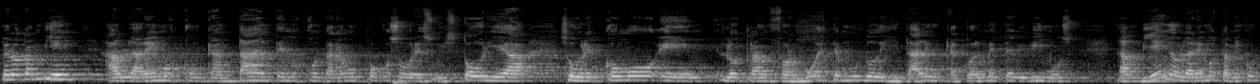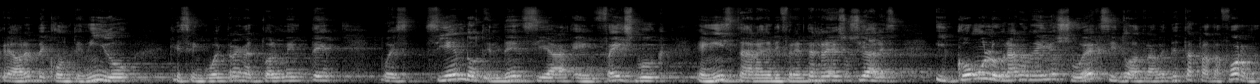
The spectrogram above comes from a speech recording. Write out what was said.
Pero también hablaremos con cantantes, nos contarán un poco sobre su historia, sobre cómo eh, lo transformó este mundo digital en que actualmente vivimos. También hablaremos también con creadores de contenido que se encuentran actualmente pues siendo tendencia en Facebook, en Instagram, en diferentes redes sociales y cómo lograron ellos su éxito a través de estas plataformas.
